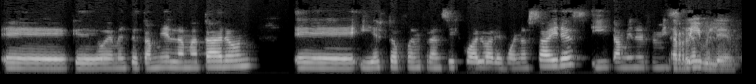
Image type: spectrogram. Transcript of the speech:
eh, que obviamente también la mataron, y esto fue en Francisco Álvarez, Buenos Aires, y también el femicidio. Terrible.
